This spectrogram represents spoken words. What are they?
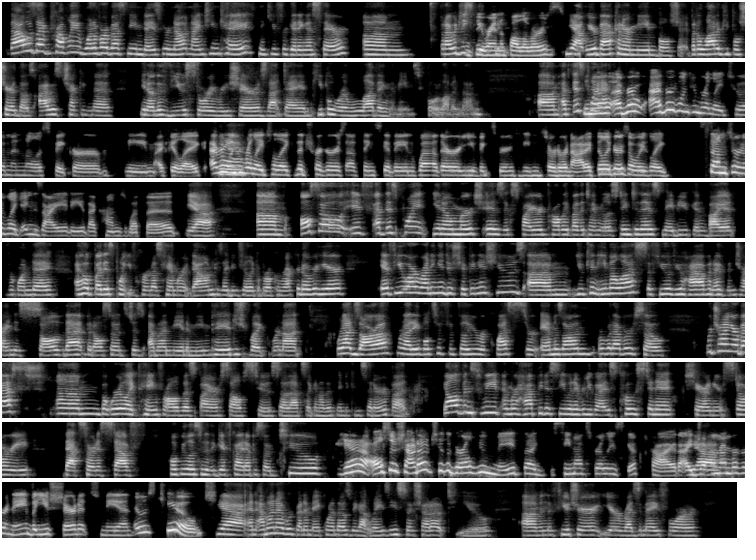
That was like probably one of our best meme days. We're now at 19K. Thank you for getting us there. Um, but I would just Thank you, random followers. Yeah, we were back on our meme bullshit. But a lot of people shared those. I was checking the, you know, the view story reshares that day, and people were loving the memes. People were loving them. Um, at this You point, know, I- every, everyone can relate to a minimalist baker meme. I feel like everyone Yeah. can relate to like the triggers of Thanksgiving, whether you've experienced an eating disorder or not. I feel like there's always like some sort of like anxiety that comes with it. yeah. Um, also, if at this point, you know, merch is expired probably by the time you're listening to this, maybe you can buy it for one day. I hope by this point you've heard us hammer it down because I do feel like a broken record over here. If you are running into shipping issues, um, you can email us. A few of you have, and I've been trying to solve that, but also it's just Emma and me and a meme page. Like we're not we're not Zara. We're not able to fulfill your requests or Amazon or whatever. So we're trying our best. Um, but we're like paying for all of this by ourselves too. So that's like another thing to consider. But y'all have been sweet and we're happy to see whenever you guys post in it, share on your story, that sort of stuff. Hope you listen to the gift guide episode too. Yeah. Also, shout out to the girl who made the Sea Moss Girlies gift guide. I Yeah. don't remember her name, but you shared it to me and it was cute. Yeah, and Emma and I were gonna make one of those. We got lazy, so shout out to you. Um, in the future, your resume for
